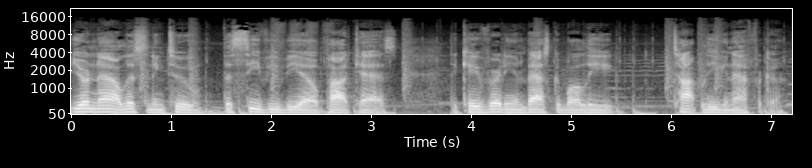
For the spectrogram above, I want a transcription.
You're now listening to the CVBL podcast, the Cape Verdean Basketball League, top league in Africa.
